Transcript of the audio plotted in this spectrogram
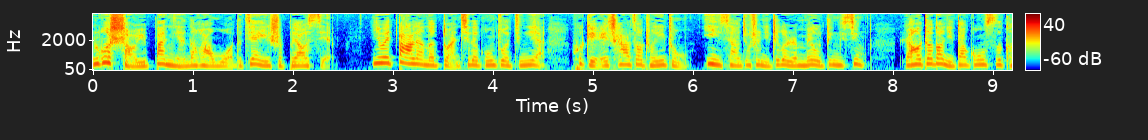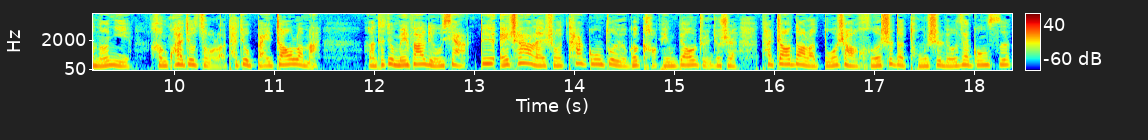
如果少于半年的话，我的建议是不要写。因为大量的短期的工作经验会给 HR 造成一种印象，就是你这个人没有定性，然后招到你到公司，可能你很快就走了，他就白招了嘛，啊，他就没法留下。对于 HR 来说，他工作有个考评标准，就是他招到了多少合适的同事留在公司，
